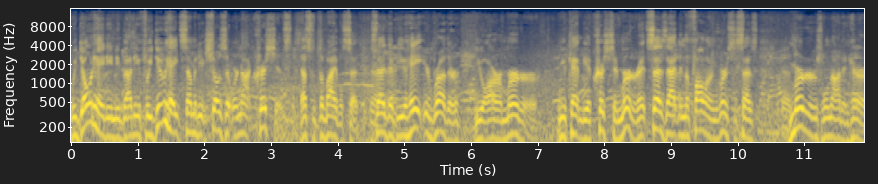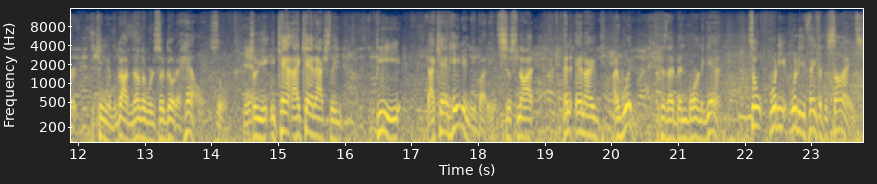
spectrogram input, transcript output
We don't hate anybody. If we do hate somebody, it shows that we're not Christians. That's what the Bible says. It said if you hate your brother, you are a murderer. You can't be a Christian murderer. It says that in the following verse. It says, murderers will not inherit the kingdom of God. In other words, they'll go to hell. So, so you, you can't. I can't actually be. I can't hate anybody. It's just not. And and I I wouldn't because I've been born again. So what do you what do you think of the signs?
